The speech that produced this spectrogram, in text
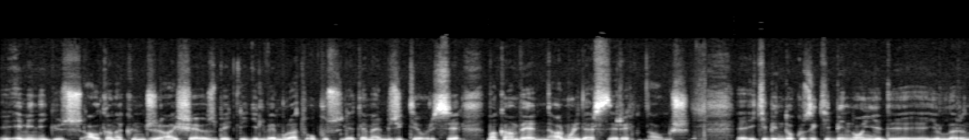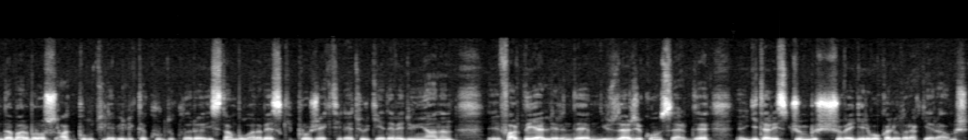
e, Emin İgüz, Alkan Akıncı, Ayşe Özbekligil ve Murat Opus ile temel müzik teorisi, makam ve armoni dersleri almış. 2009-2017 e, yıllarında Barbaros Akbulut ile birlikte kurdukları İstanbul Arabesk Project ile Türkiye'de ve dünyanın e, farklı yerlerinde yüzlerce konserde e, gitarist, cümbüşçü ve geri vokal olarak yer almış.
